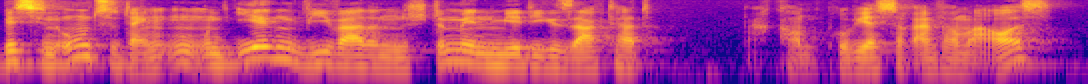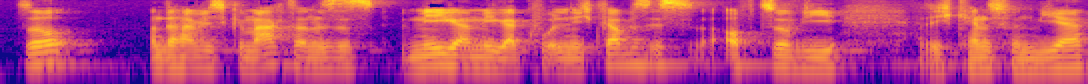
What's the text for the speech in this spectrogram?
bisschen umzudenken und irgendwie war dann eine Stimme in mir, die gesagt hat, ach komm, probier's doch einfach mal aus. So. Und dann habe ich es gemacht und es ist mega, mega cool. Und ich glaube, es ist oft so wie, also ich kenne es von mir,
